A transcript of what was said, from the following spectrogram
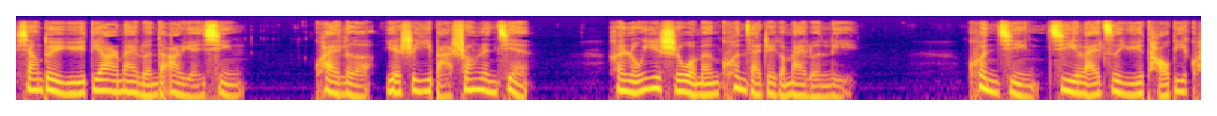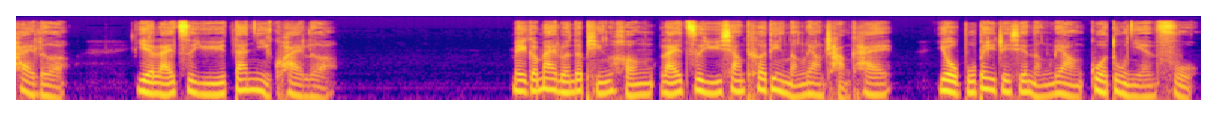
相对于第二脉轮的二元性，快乐也是一把双刃剑，很容易使我们困在这个脉轮里。困境既来自于逃避快乐，也来自于单逆快乐。每个脉轮的平衡来自于向特定能量敞开，又不被这些能量过度粘附。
